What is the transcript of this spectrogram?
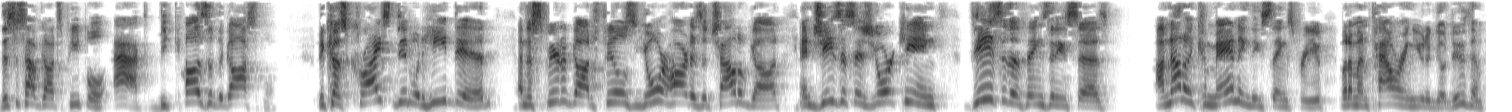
this is how God's people act because of the gospel. Because Christ did what he did and the Spirit of God fills your heart as a child of God and Jesus is your king. These are the things that he says I'm not only commanding these things for you, but I'm empowering you to go do them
